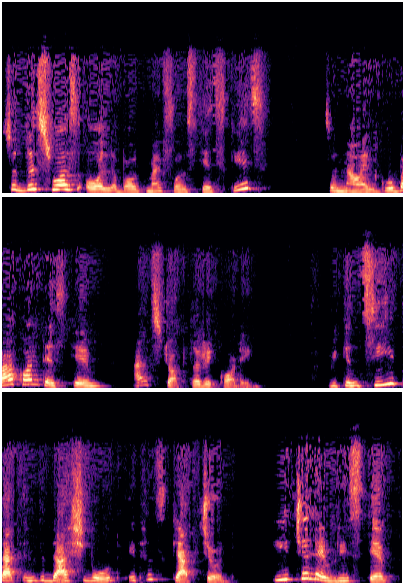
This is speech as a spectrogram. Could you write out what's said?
So this was all about my first test case. So now I'll go back on Testim and stop the recording. We can see that in the dashboard, it has captured each and every step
